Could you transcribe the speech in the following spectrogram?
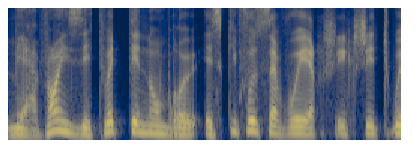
mais avant, ils étaient nombreux. Et ce qu'il faut savoir chez, chez toi,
